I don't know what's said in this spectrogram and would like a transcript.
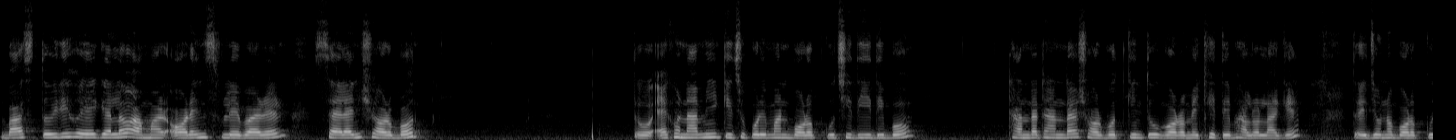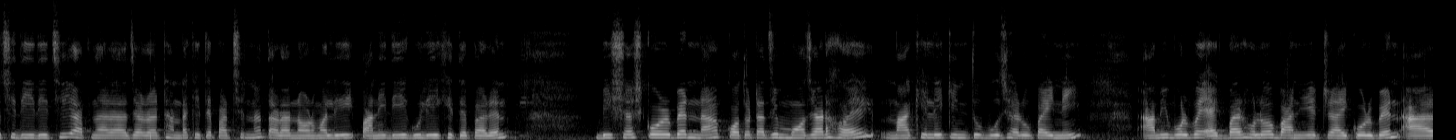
বাস তৈরি হয়ে গেল আমার অরেঞ্জ ফ্লেভারের স্যালাইন শরবত। তো এখন আমি কিছু পরিমাণ বরফ কুচি দিয়ে দিব। ঠান্ডা ঠান্ডা শরবত কিন্তু গরমে খেতে ভালো লাগে। তো এই জন্য বরফ কুচি দিয়ে দিচ্ছি আপনারা যারা ঠান্ডা খেতে পারছেন না, তারা নর্মালি পানি দিয়ে গুলিয়ে খেতে পারেন। বিশ্বাস করবেন না, কতটা যে মজার হয়, না খেলে কিন্তু বোঝার উপায় নেই। আমি বলব একবার হলেও বানিয়ে ট্রাই করবেন। আর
